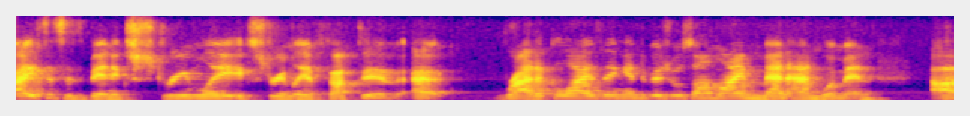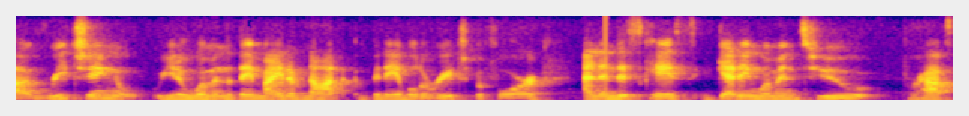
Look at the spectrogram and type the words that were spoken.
ISIS has been extremely, extremely effective at radicalizing individuals online, men and women, uh, reaching you know women that they might have not been able to reach before, and in this case, getting women to perhaps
